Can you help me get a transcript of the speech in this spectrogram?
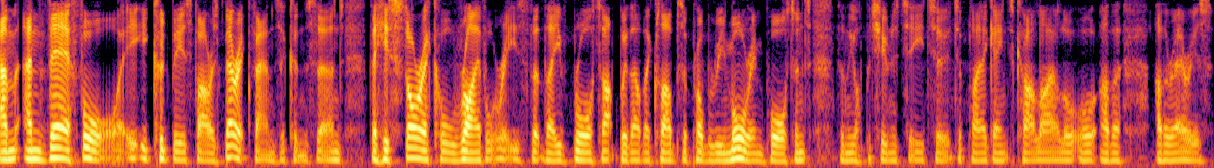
Um, and therefore, it, it, could be, as far as Berwick fans are concerned, the historical rivalries that they've brought up with other clubs are probably more important than the opportunity to, to play against Carlisle or, or other other areas.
